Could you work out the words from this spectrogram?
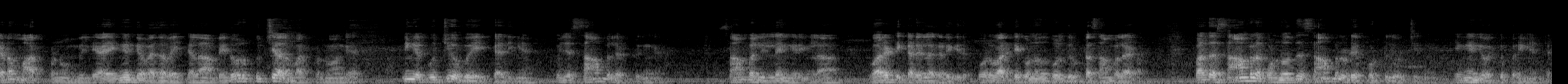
இடம் மார்க் பண்ணுவோம் இல்லையா? எங்கெங்க விதை வைக்கலாம் அப்படின்னு ஒரு குச்சியால மார்க் பண்ணுவாங்க. நீங்க குச்சி உபயோகிக்காதீங்க. கொஞ்சம் சாம்பல் எடுத்துக்கங்க. சாம்பல் இல்லைங்கிறீங்களா? வரட்டி கடையில் கிடைக்குது. ஒரு வரட்டி கொண்டு வந்து கொளுத்து விட்டா சாம்பல் ஆகிடும் இப்போ அந்த சாம்பலை கொண்டு வந்து சாம்பலுடைய பொட்டுக்கு வச்சுக்கோங்க. எங்கெங்க வைக்க போறீங்கன்ட்டு.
